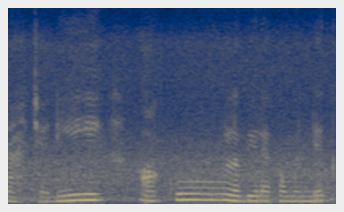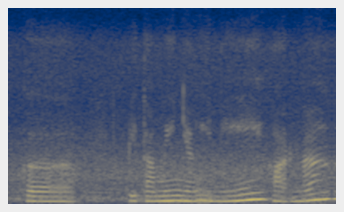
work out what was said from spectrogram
Nah, jadi aku lebih recommended ke vitamin yang ini karena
